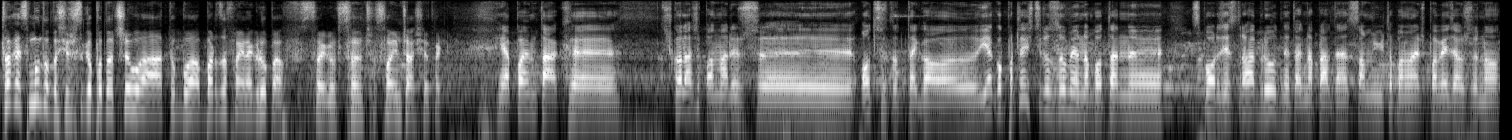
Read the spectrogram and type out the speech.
Trochę smutno to się wszystko potoczyło, a to była bardzo fajna grupa w, swojego, w, swoim, w swoim czasie. Tak. Ja powiem tak, e, szkoda, że pan Mariusz e, odszedł od tego. Ja go po części rozumiem, no bo ten e, sport jest trochę brudny tak naprawdę. Sam mi to pan Mariusz powiedział, że no,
